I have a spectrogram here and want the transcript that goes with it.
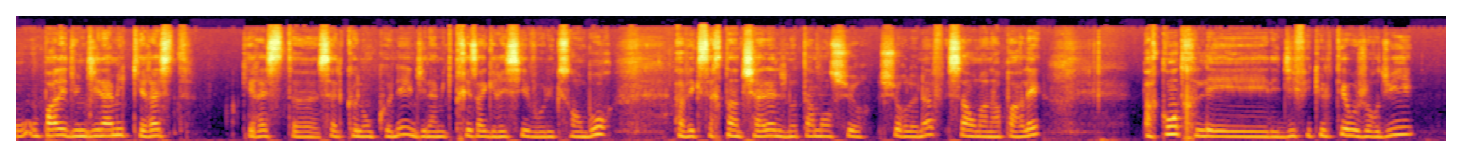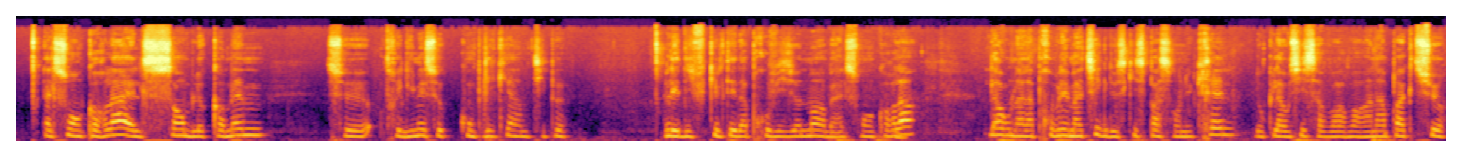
on, parlait d'une dynamique qui reste, qui reste euh, celle que l'on connaît, une dynamique très agressive au Luxembourg, avec certains challenges, notamment sur, sur le neuf. Ça, on en a parlé. Par contre, les, difficultés aujourd'hui, elles sont encore là. Elles semblent quand même se, entre guillemets, se compliquer un petit peu. Les difficultés d'approvisionnement, ben, elles sont encore là. Là, on a la problématique de ce qui se passe en Ukraine. Donc là aussi, ça va avoir un impact sur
